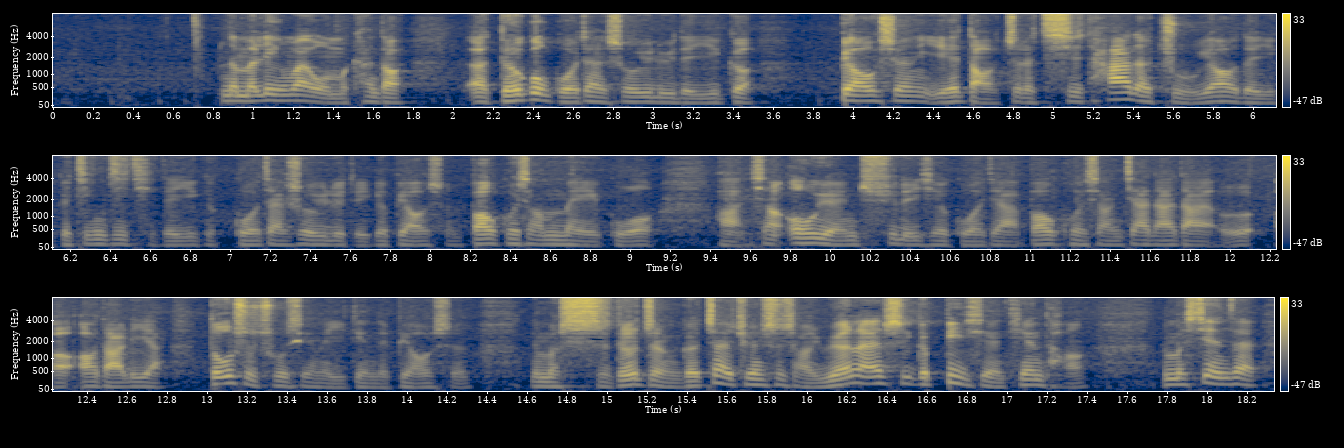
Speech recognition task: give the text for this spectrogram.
那么另外，我们看到，呃，德国国债收益率的一个飙升，也导致了其他的主要的一个经济体的一个国债收益率的一个飙升，包括像美国啊，像欧元区的一些国家，包括像加拿大、俄呃澳大利亚，都是出现了一定的飙升。那么使得整个债券市场原来是一个避险天堂，那么现在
